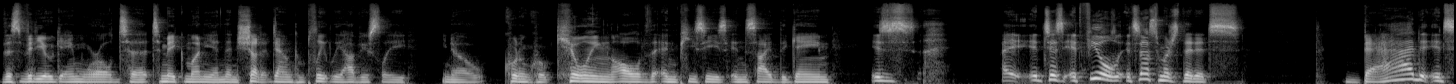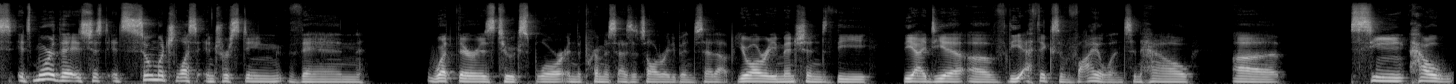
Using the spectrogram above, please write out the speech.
this video game world to to make money and then shut it down completely. Obviously, you know, quote unquote, killing all of the NPCs inside the game is. It just it feels it's not so much that it's bad. It's it's more that it's just it's so much less interesting than what there is to explore in the premise as it's already been set up. You already mentioned the the idea of the ethics of violence and how uh seeing how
